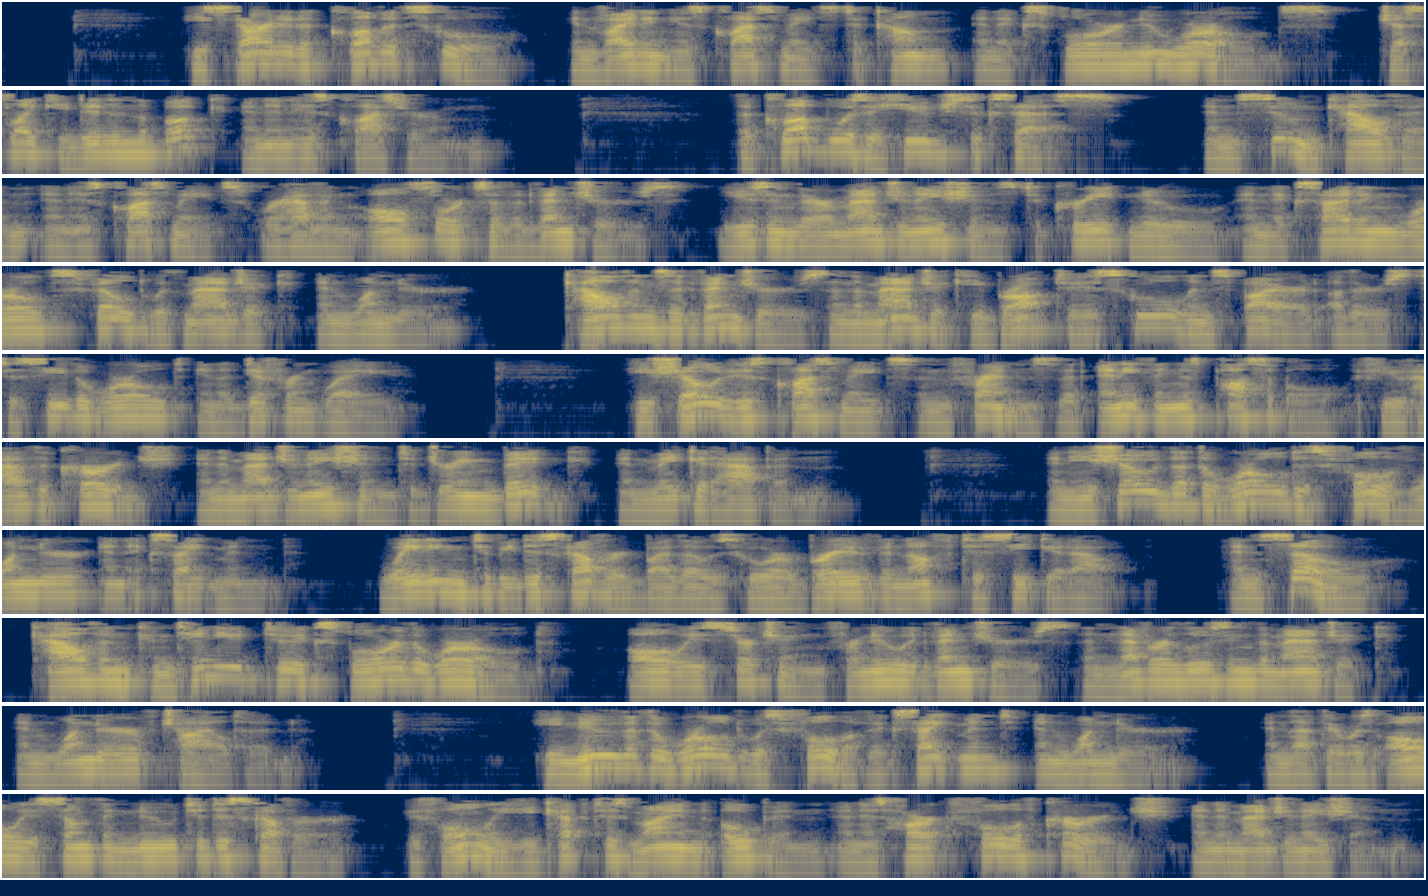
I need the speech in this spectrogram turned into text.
He started a club at school, inviting his classmates to come and explore new worlds, just like he did in the book and in his classroom. The club was a huge success, and soon Calvin and his classmates were having all sorts of adventures, using their imaginations to create new and exciting worlds filled with magic and wonder. Calvin's adventures and the magic he brought to his school inspired others to see the world in a different way. He showed his classmates and friends that anything is possible if you have the courage and imagination to dream big and make it happen and he showed that the world is full of wonder and excitement, waiting to be discovered by those who are brave enough to seek it out. And so, Calvin continued to explore the world, always searching for new adventures and never losing the magic and wonder of childhood. He knew that the world was full of excitement and wonder, and that there was always something new to discover if only he kept his mind open and his heart full of courage and imagination.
